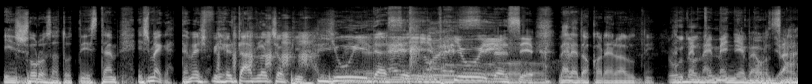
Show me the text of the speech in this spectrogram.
én sorozatot néztem, és megettem egy fél tábla csokit. Júj, de szép, júj, de szép. Veled akar elaludni. Tudod, Men- hogy menjél be hozzá.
